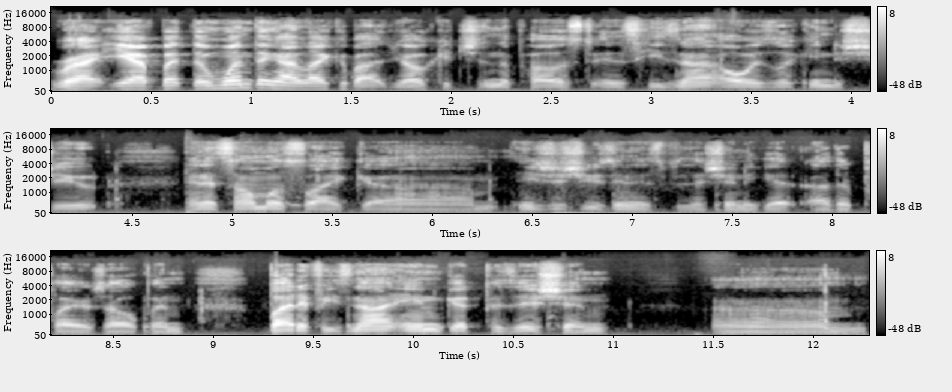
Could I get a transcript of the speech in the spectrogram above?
Right. Yeah, but the one thing I like about Jokic in the post is he's not always looking to shoot, and it's almost like um, he's just using his position to get other players open. But if he's not in good position, um,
